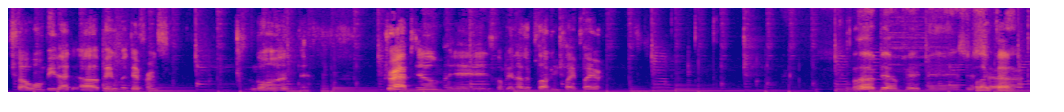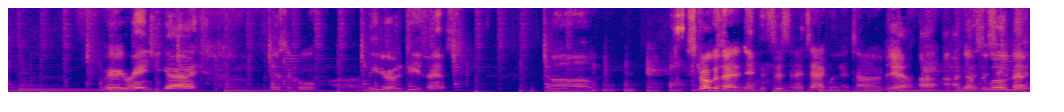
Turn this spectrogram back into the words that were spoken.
so it won't be that uh, big of a difference. Going draft him, and it's going to be another plug and play player. Love Delpit, man. It's just I like uh, that. very rangy guy, physical, uh, leader of the defense. Um, struggles at inconsistent at tackling at times. Yeah, I, I Just definitely a little seen that.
